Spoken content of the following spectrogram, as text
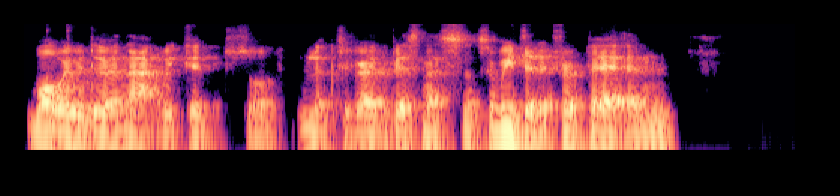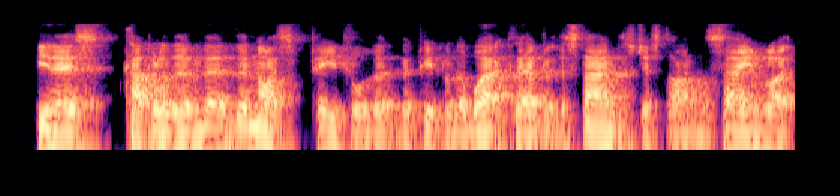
While we were doing that, we could sort of look to grow the business. So we did it for a bit, and you know, a couple of them they're, they're nice people, the, the people that work there, but the standards just aren't the same. Like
